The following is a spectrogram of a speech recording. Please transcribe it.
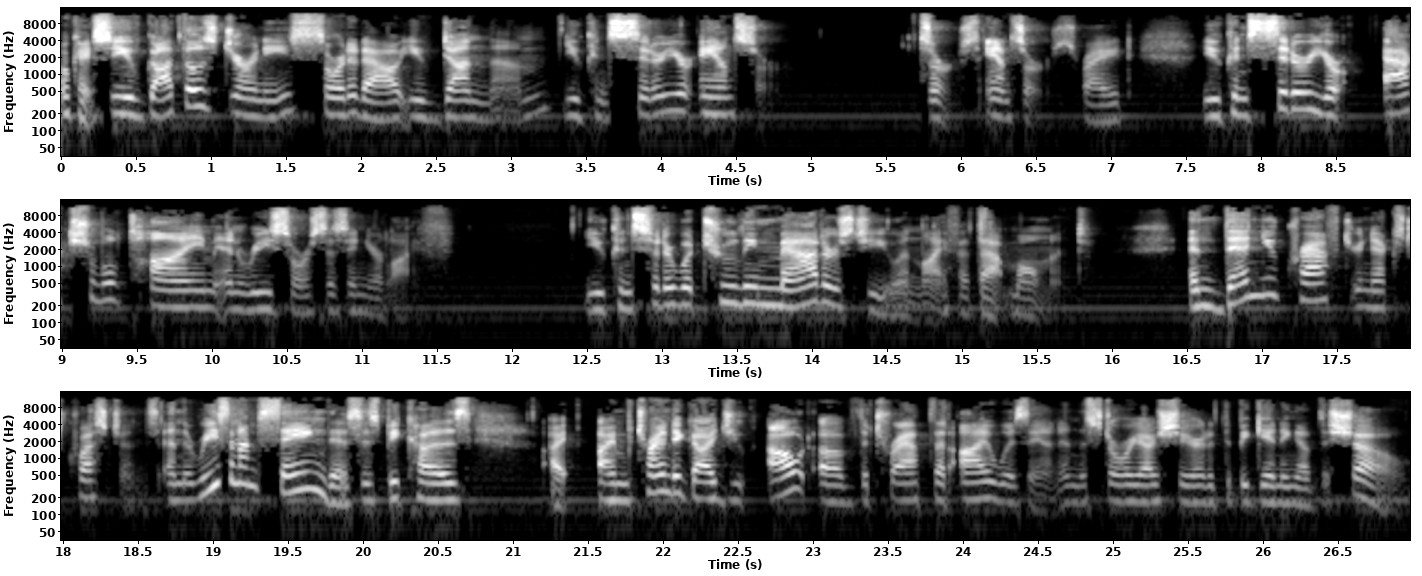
Okay, so you've got those journeys sorted out, you've done them, you consider your answer. Answers, answers, right? You consider your actual time and resources in your life. You consider what truly matters to you in life at that moment. And then you craft your next questions. And the reason I'm saying this is because I, am trying to guide you out of the trap that I was in in the story I shared at the beginning of the show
